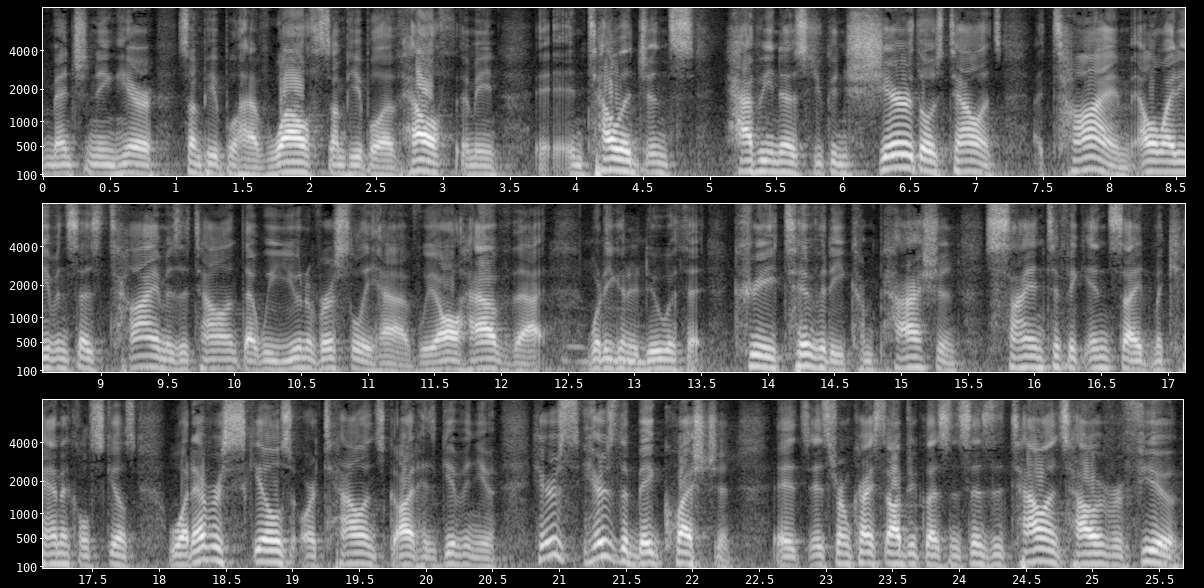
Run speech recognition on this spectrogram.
Mentioning here, some people have wealth, some people have health. I mean, intelligence, happiness. You can share those talents. Time. Ellen White even says time is a talent that we universally have. We all have that. What are you going to do with it? Creativity, compassion, scientific insight, mechanical skills, whatever skills or talents God has given you. Here's, here's the big question. It's, it's from Christ's Object Lesson. It says, The talents, however few,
